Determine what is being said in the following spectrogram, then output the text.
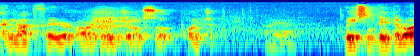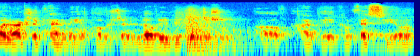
and not for your ordinary Joe Soap punter. Recently, the Royal Irish Academy have published a lovely little edition of the Confessio,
